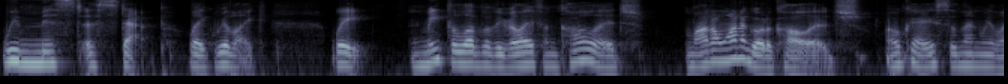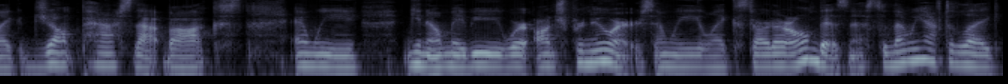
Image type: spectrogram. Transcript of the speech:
We missed a step. Like, we're like, wait, meet the love of your life in college. I don't want to go to college. Okay, so then we like jump past that box and we, you know, maybe we're entrepreneurs and we like start our own business. So then we have to like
